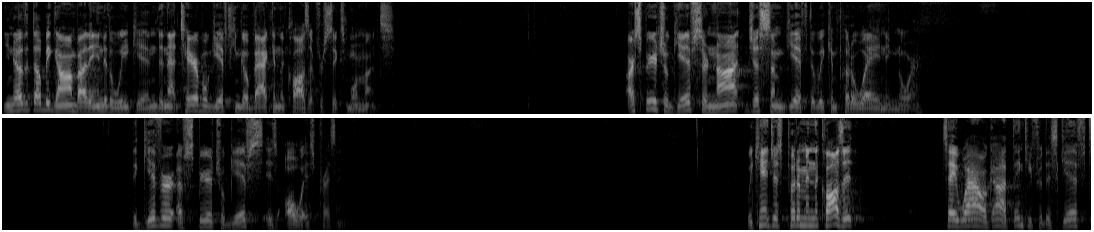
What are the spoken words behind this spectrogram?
You know that they'll be gone by the end of the weekend, and that terrible gift can go back in the closet for six more months. Our spiritual gifts are not just some gift that we can put away and ignore. The giver of spiritual gifts is always present. We can't just put them in the closet, say, wow, God, thank you for this gift,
